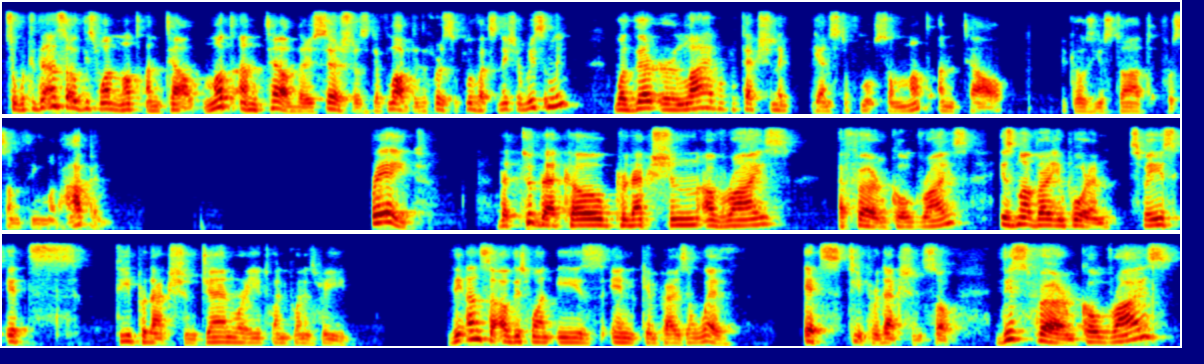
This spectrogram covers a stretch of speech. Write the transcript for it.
So what is the answer of this one? Not until, not until the researchers developed the first flu vaccination recently was there a reliable protection against the flu. So not until, because you start for something might happen. Create the tobacco production of rice, a firm called rice, is not very important. Space, it's tea production, January 2023. The answer of this one is in comparison with its tea production. So this firm called Rise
